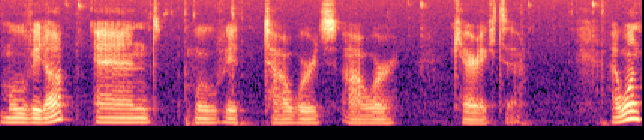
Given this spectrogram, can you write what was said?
move it up and move it towards our character. I want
